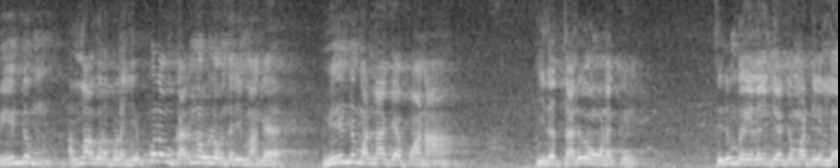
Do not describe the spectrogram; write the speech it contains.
மீண்டும் அல்லாஹ் ரப்பலாம் எவ்வளவு கருணை உள்ளவன் தெரியுமாங்க? மீண்டும் அல்லாஹ் கேட்பானா இதை தருவேன் உனக்கு. திரும்ப எதையும் கேட்க மாட்டியல்ல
